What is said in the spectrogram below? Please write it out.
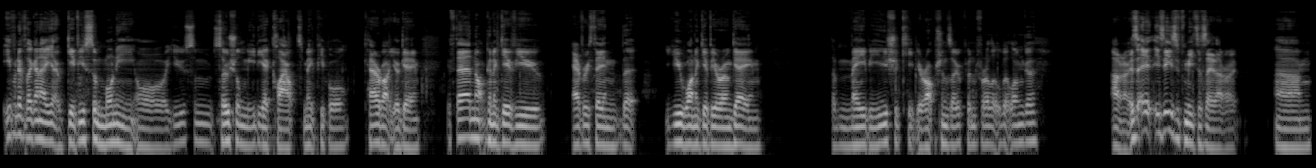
even if they're gonna you know give you some money or use some social media clout to make people care about your game if they're not gonna give you everything that you want to give your own game then maybe you should keep your options open for a little bit longer. I don't know. It's, it's easy for me to say that right? Um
